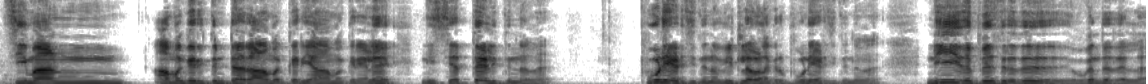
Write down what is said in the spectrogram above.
சீமான் ஆமக்கறி தின்ட்டார் ஆமக்கறி ஆமக்கறியாலே நீ செத்த எலி தின்னவன். பூனை அடித்து தின்னவன். வீட்டில் வளர்க்குற பூனை அடித்து தின்னவன். நீ இதை பேசுகிறது உகந்தது இல்லை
